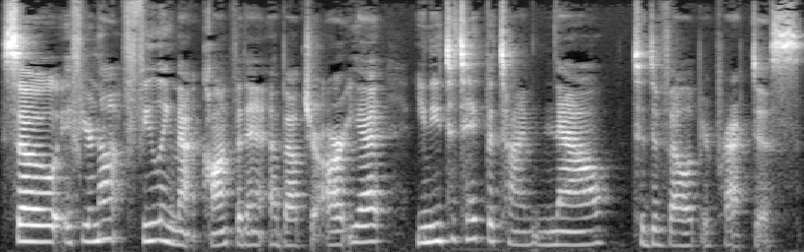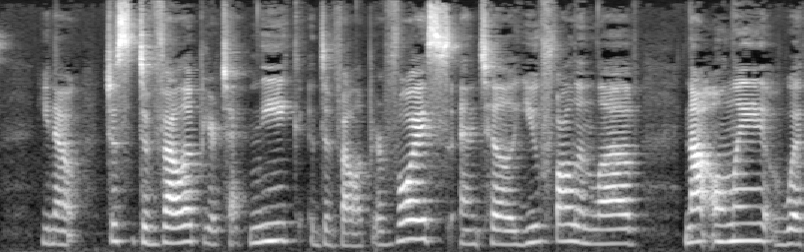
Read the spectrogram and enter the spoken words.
so, if you're not feeling that confident about your art yet, you need to take the time now to develop your practice. You know, just develop your technique, develop your voice until you fall in love not only with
